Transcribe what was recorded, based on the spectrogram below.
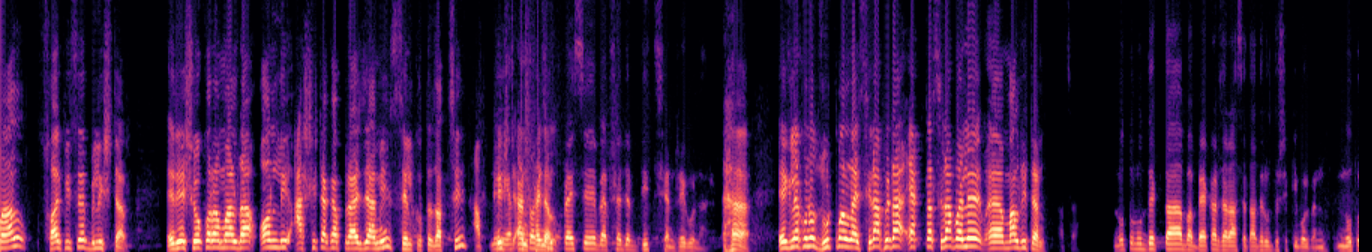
মাল ছয় পিসে ব্লিস্টার। এই রেশিও করা মালটা অনলি আশি টাকা প্রাইজে আমি সেল করতে যাচ্ছি and এতটা প্রাইসে ব্যবসায়ীদের দিচ্ছেন রেগুলার হ্যাঁ এগুলা কোনো জুট মাল নাই সিরাপ এটা একটা সিরাপ হলে মাল রিটার্ন নতুন উদ্যোক্তা বা বেকার যারা আছে তাদের উদ্দেশ্যে কি বলবেন? নতুন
